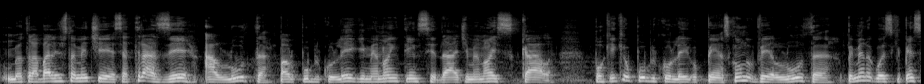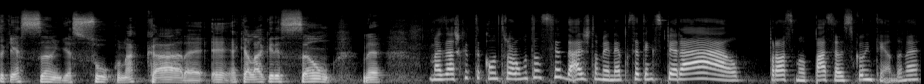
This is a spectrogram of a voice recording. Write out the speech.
O meu trabalho é justamente esse, é trazer a luta para o público leigo em menor intensidade, em menor escala. Por que, que o público leigo pensa? Quando vê luta, a primeira coisa que pensa é que é sangue, é soco na cara, é, é aquela agressão, né? Mas acho que controla muita ansiedade também, né? Porque você tem que esperar o próximo passo, é isso que eu entendo, né?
